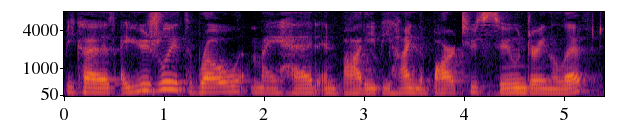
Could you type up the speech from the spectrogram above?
Because I usually throw my head and body behind the bar too soon during the lift.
